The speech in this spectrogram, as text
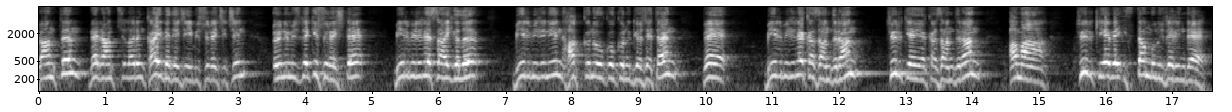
rantın ve rantçıların kaybedeceği bir süreç için önümüzdeki süreçte birbirine saygılı, birbirinin hakkını hukukunu gözeten ve birbirine kazandıran, Türkiye'ye kazandıran ama Türkiye ve İstanbul üzerinde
